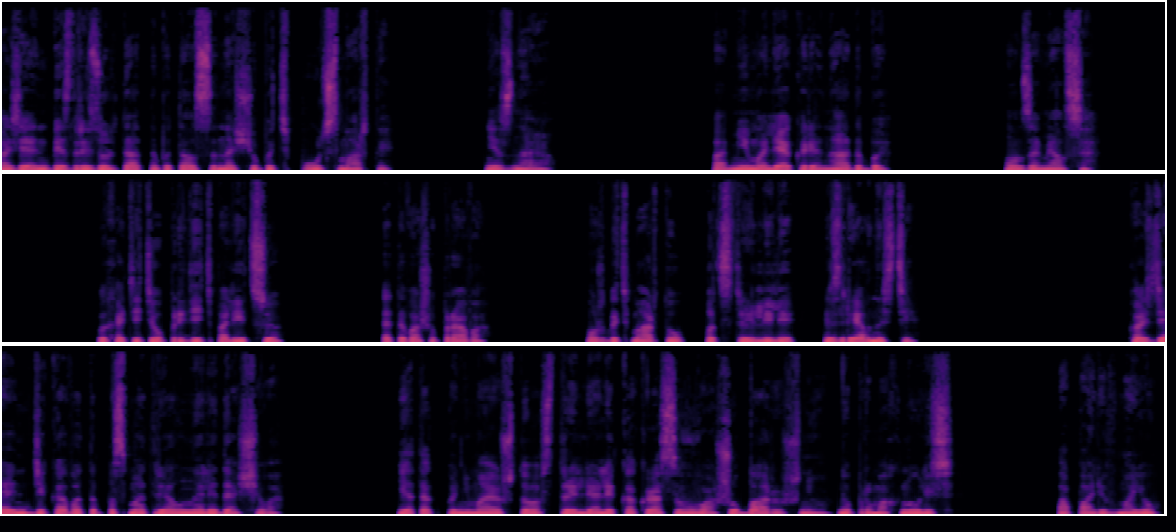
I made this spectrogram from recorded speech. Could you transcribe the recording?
Хозяин безрезультатно пытался нащупать пульс Марты. Не знаю. Помимо лекаря надо бы... Он замялся. Вы хотите упредить полицию? Это ваше право. Может быть, Марту подстрелили из ревности? хозяин диковато посмотрел на ледащего. «Я так понимаю, что стреляли как раз в вашу барышню, но промахнулись, попали в мою».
